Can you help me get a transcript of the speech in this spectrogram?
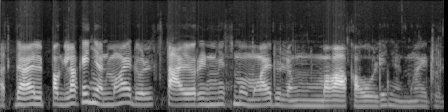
At dahil paglaki niyan mga idol, tayo rin mismo mga idol ang makakahuli niyan mga idol.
